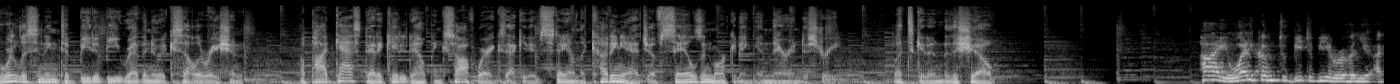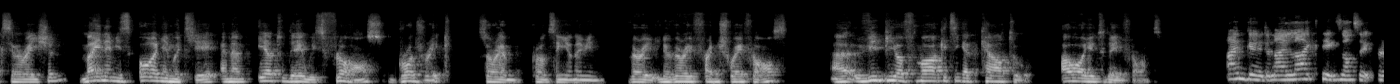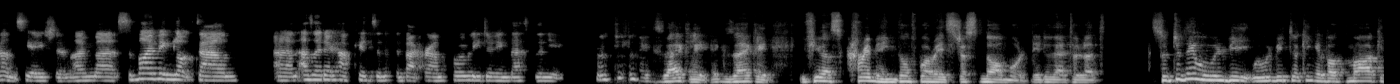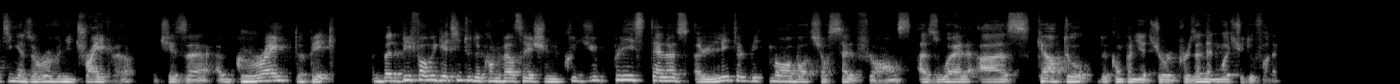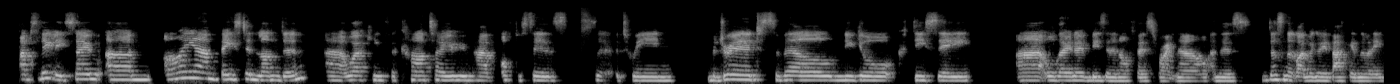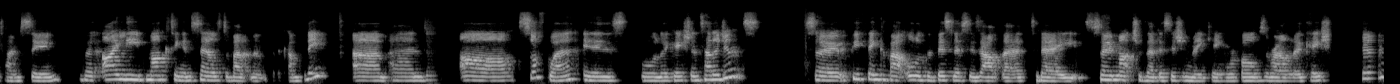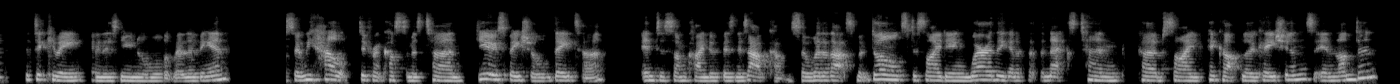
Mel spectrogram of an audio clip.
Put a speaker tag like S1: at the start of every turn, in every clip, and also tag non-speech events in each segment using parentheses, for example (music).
S1: You're listening to B2B Revenue Acceleration, a podcast dedicated to helping software executives stay on the cutting edge of sales and marketing in their industry. Let's get into the show.
S2: Hi, welcome to B2B Revenue Acceleration. My name is Aurélien Mottier, and I'm here today with Florence Broderick. Sorry, I'm pronouncing your name in very in a very French way, Florence. Uh, VP of Marketing at Carto. How are you today, Florence?
S3: I'm good, and I like the exotic pronunciation. I'm uh, surviving lockdown, and as I don't have kids in the background, probably doing better than you. (laughs)
S2: exactly, exactly. If you are screaming, don't worry, it's just normal. They do that a lot. So today we will be we will be talking about marketing as a revenue driver, which is a, a great topic. But before we get into the conversation, could you please tell us a little bit more about yourself, Florence, as well as Carto, the company that you represent, and what you do for them?
S3: Absolutely. So um, I am based in London, uh, working for Carto, who have offices split between Madrid, Seville, New York, DC. Uh, although nobody's in an office right now, and there's doesn't look like we're going back in them anytime soon. But I lead marketing and sales development for the company, um, and our software is for location intelligence. So if you think about all of the businesses out there today, so much of their decision making revolves around location, particularly in this new normal that we're living in. So we help different customers turn geospatial data into some kind of business outcome. So whether that's McDonald's deciding where are they going to put the next 10 curbside pickup locations in London,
